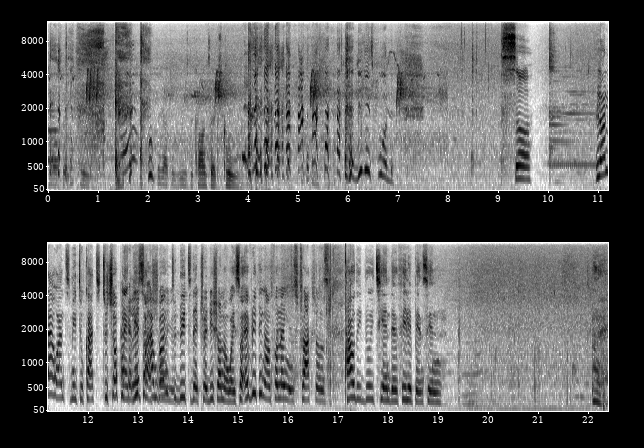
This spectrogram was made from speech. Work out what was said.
Context. I think I can use the context clue. this is food. So Lola wants me to cut, to chop like this, so I'm going you. to do it the traditional way. So everything I'm following instructions, how they do it here in the Philippines. In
